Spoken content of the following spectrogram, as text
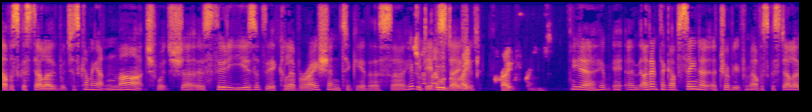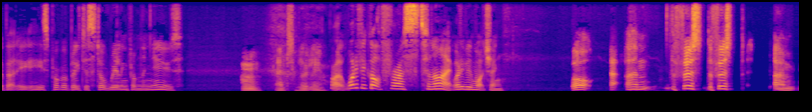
Elvis Costello, which is coming out in March, which uh, is thirty years of their collaboration together. So he'll be devastated. great, great friends. Yeah, he, he- I don't think I've seen a, a tribute from Elvis Costello, but he, he's probably just still reeling from the news. Mm, absolutely. All right, what have you got for us tonight? What have you been watching? Well, uh, um, the first the first um,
